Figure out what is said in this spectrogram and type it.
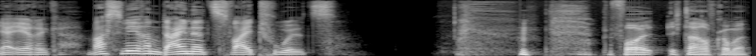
Ja, Erik, was wären deine zwei Tools? Bevor ich darauf komme,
